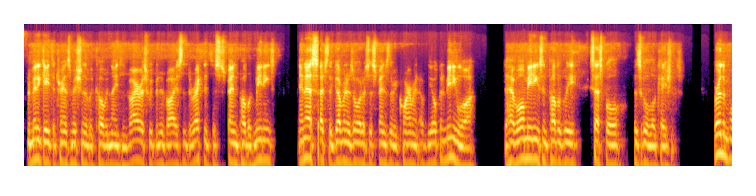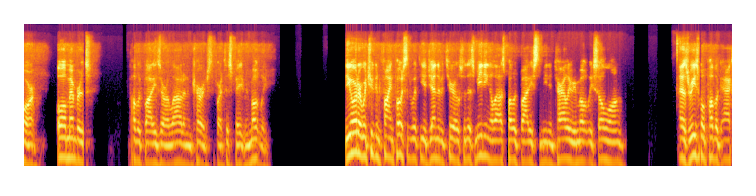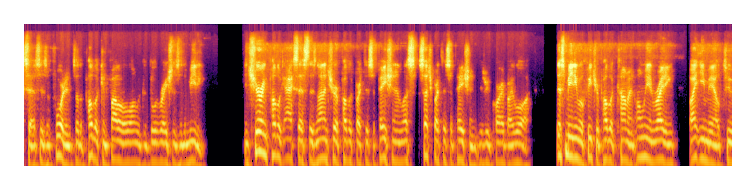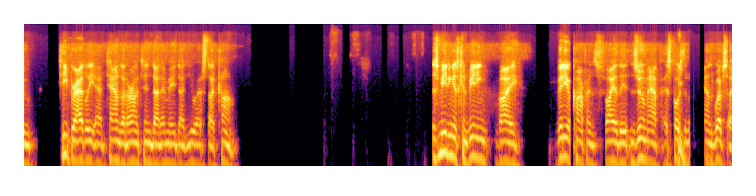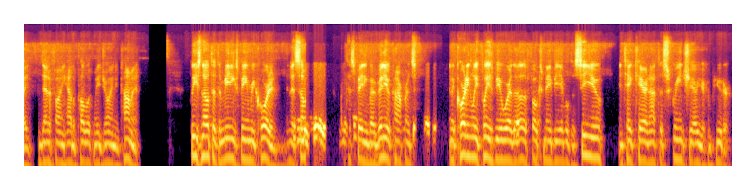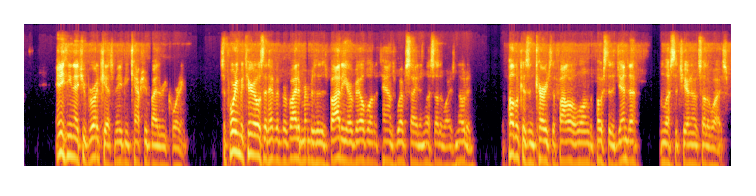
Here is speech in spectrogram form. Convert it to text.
To mitigate the transmission of the COVID-19 virus, we've been advised and directed to suspend public meetings. And as such, the governor's order suspends the requirement of the open meeting law to have all meetings in publicly accessible physical locations. Furthermore, all members, public bodies are allowed and encouraged to participate remotely. The order, which you can find posted with the agenda materials for this meeting, allows public bodies to meet entirely remotely so long as reasonable public access is afforded so the public can follow along with the deliberations of the meeting. Ensuring public access does not ensure public participation unless such participation is required by law. This meeting will feature public comment only in writing by email to tbradley@town.arlington.ma.us.com. This meeting is convening by video conference via the Zoom app as posted town's website, identifying how the public may join and comment. Please note that the meeting is being recorded and that some participating by video conference. And accordingly, please be aware that other folks may be able to see you and take care not to screen share your computer. Anything that you broadcast may be captured by the recording. Supporting materials that have been provided members of this body are available on the town's website unless otherwise noted. The public is encouraged to follow along the posted agenda unless the chair notes otherwise.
